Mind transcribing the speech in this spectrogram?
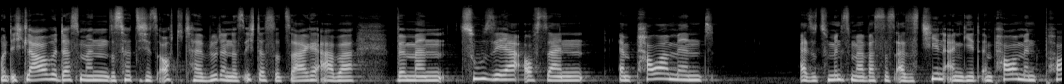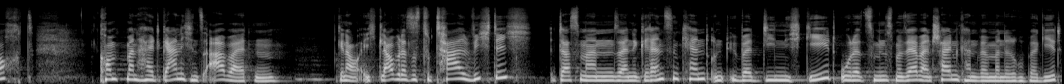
Und ich glaube, dass man, das hört sich jetzt auch total blöd an, dass ich das jetzt sage, aber wenn man zu sehr auf sein Empowerment also zumindest mal was das Assistieren angeht, Empowerment pocht, kommt man halt gar nicht ins Arbeiten. Mhm. Genau, ich glaube, das ist total wichtig, dass man seine Grenzen kennt und über die nicht geht oder zumindest mal selber entscheiden kann, wenn man darüber geht.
